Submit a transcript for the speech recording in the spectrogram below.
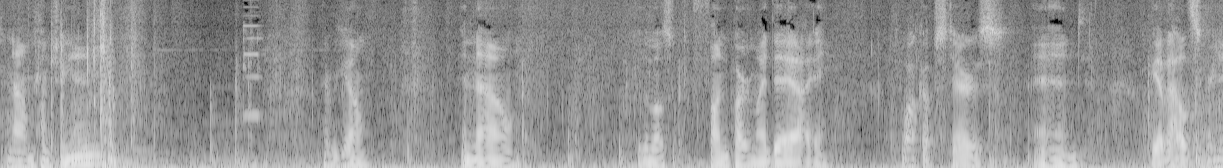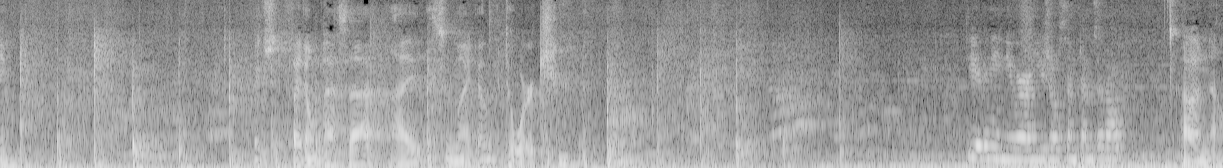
So now I'm punching in. There we go. And now, for the most fun part of my day, I walk upstairs and we have a health screening. If I don't pass that, I assume I don't get to work. Do you have any new or unusual symptoms at all? uh, no,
